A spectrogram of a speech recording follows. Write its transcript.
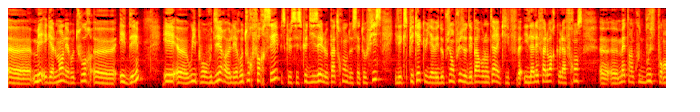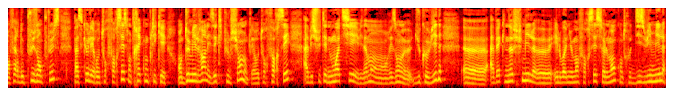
mais également les retours aidés. Et oui, pour vous dire, les retours forcés, parce que c'est ce que disait le patron de cet office, il expliquait qu'il y avait de plus en plus de départs volontaires et qu'il allait falloir que la France mette un coup de boost pour en faire de plus en plus parce que les retours forcés sont très compliqués. En 2020, les expulsions, donc les retours forcés, avaient chuté de moitié, évidemment, en raison euh, du Covid, euh, avec 9000 euh, éloignements forcés seulement contre 18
